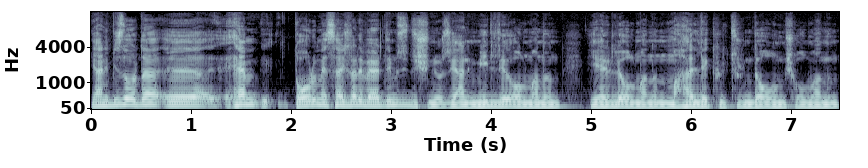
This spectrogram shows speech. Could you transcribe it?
Yani biz orada e, hem doğru mesajları verdiğimizi düşünüyoruz. Yani milli olmanın, yerli olmanın, mahalle kültüründe olmuş olmanın,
